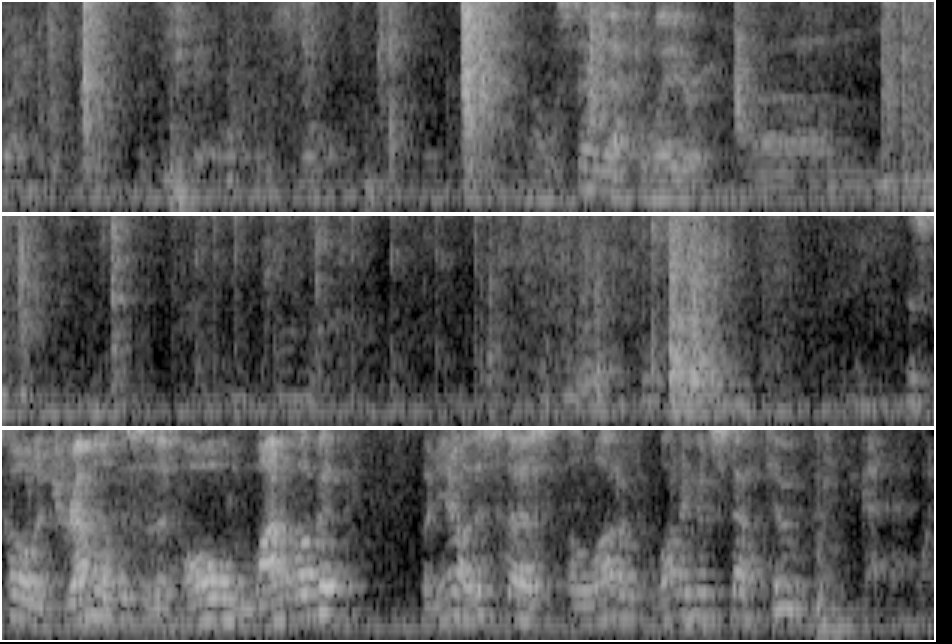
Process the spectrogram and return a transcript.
Right. The detail, small. I'll save that for later. Um, This is called a Dremel. This is an old model of it, but you know, this does a lot of, a lot of good stuff too. You got that one.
